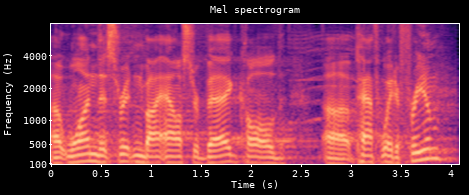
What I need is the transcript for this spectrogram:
uh, one that's written by Alistair Begg called uh, Pathway to Freedom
